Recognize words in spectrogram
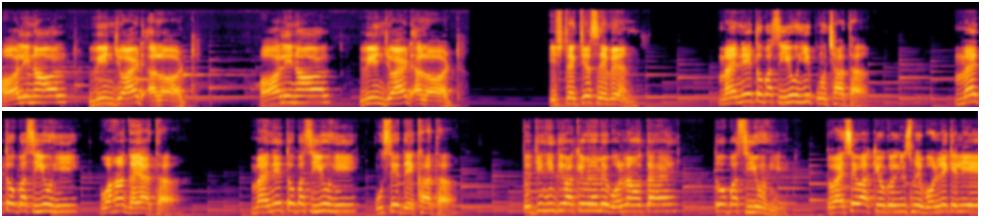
all in all we enjoyed a lot all in all we enjoyed a lot structure seven मैंने तो बस यूँ ही पूछा था। मैं तो बस यूँ ही वहाँ गया था। मैंने तो बस यूँ ही उसे देखा था। तो जिन हिंदी वाक्यों में हमें बोलना होता है तो बस यूँ ही। तो ऐसे वाक्यों को इंग्लिश में बोलने के लिए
